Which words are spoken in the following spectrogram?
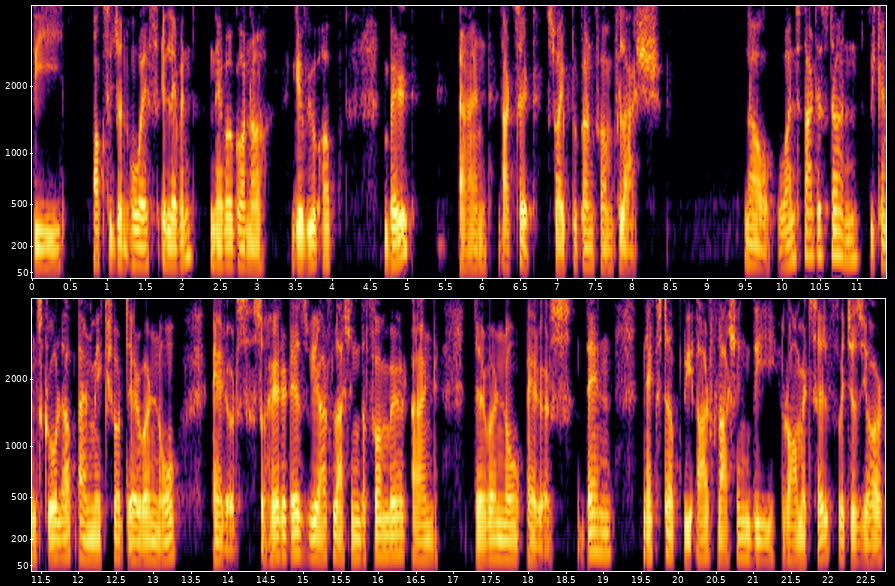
the oxygen os 11 never gonna give you up build and that's it. Swipe to confirm flash now once that is done we can scroll up and make sure there were no errors. So here it is. We are flashing the firmware and there were no errors. Then next up we are flashing the ROM itself which is your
